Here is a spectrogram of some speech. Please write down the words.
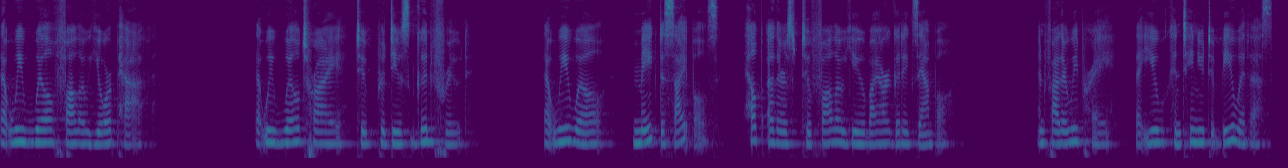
that we will follow your path, that we will try to produce good fruit, that we will make disciples, help others to follow you by our good example. And Father, we pray that you will continue to be with us.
